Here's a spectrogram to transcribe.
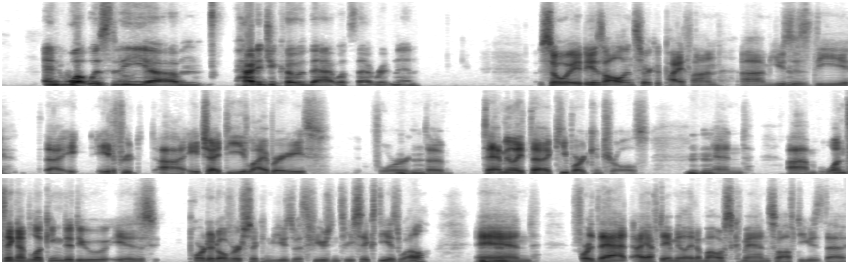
and what was the? Um, how did you code that? What's that written in? So it is all in Circuit Python. Um, uses mm-hmm. the uh, Adafruit uh, HID libraries for mm-hmm. the to emulate the keyboard controls. Mm-hmm. And um, one thing I'm looking to do is port it over so it can be used with Fusion 360 as well. Mm-hmm. And for that, I have to emulate a mouse command, so I'll have to use the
